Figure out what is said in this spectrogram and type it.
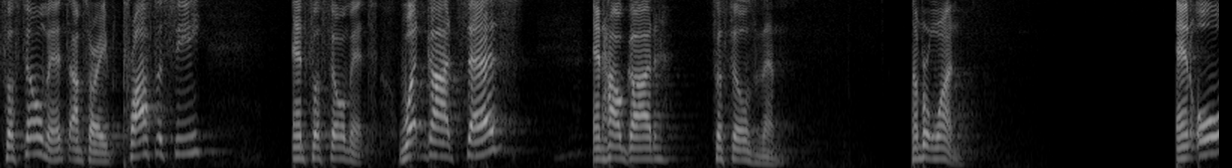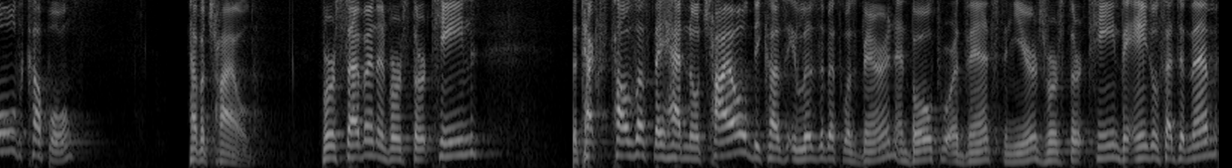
fulfillment, I'm sorry, prophecy and fulfillment. What God says and how God fulfills them. Number one, an old couple have a child. Verse 7 and verse 13, the text tells us they had no child because Elizabeth was barren and both were advanced in years. Verse 13, the angel said to them,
